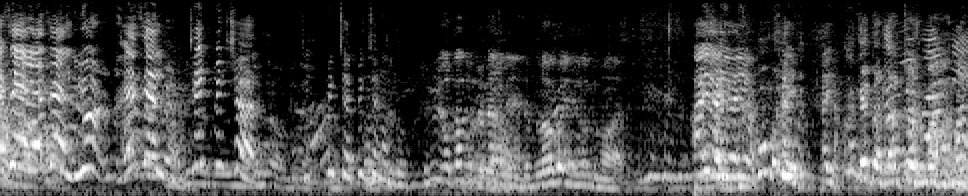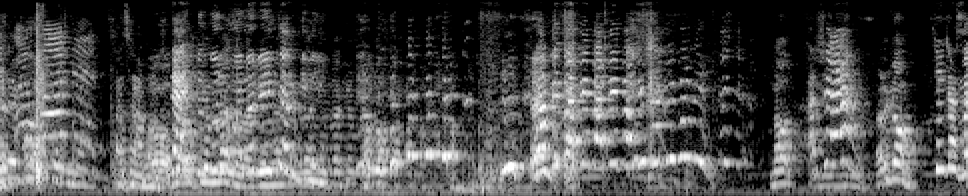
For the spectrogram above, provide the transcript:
এজেল এজেল ইউ পিকচার পিকচার পিকচার তুমি ওটা তো না ব্লগ হয়ে তোমার। ঠিক আছে।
